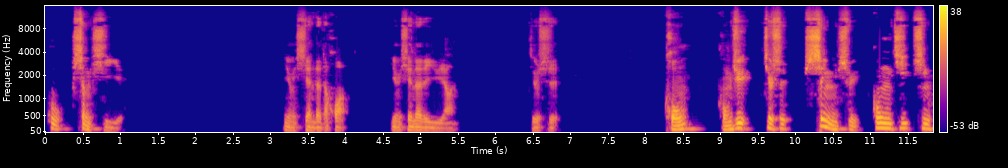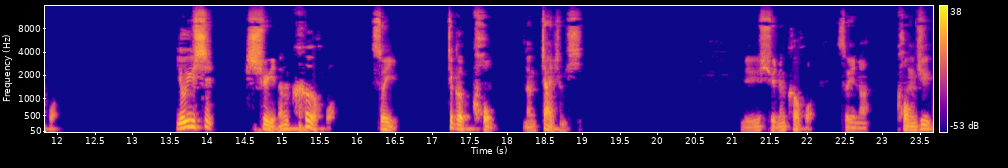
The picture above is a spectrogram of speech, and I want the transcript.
故胜喜也。用现代的话，用现代的语言，就是恐恐惧。就是肾水攻击心火，由于是水能克火，所以这个恐能战胜喜。由于水能克火，所以呢，恐惧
